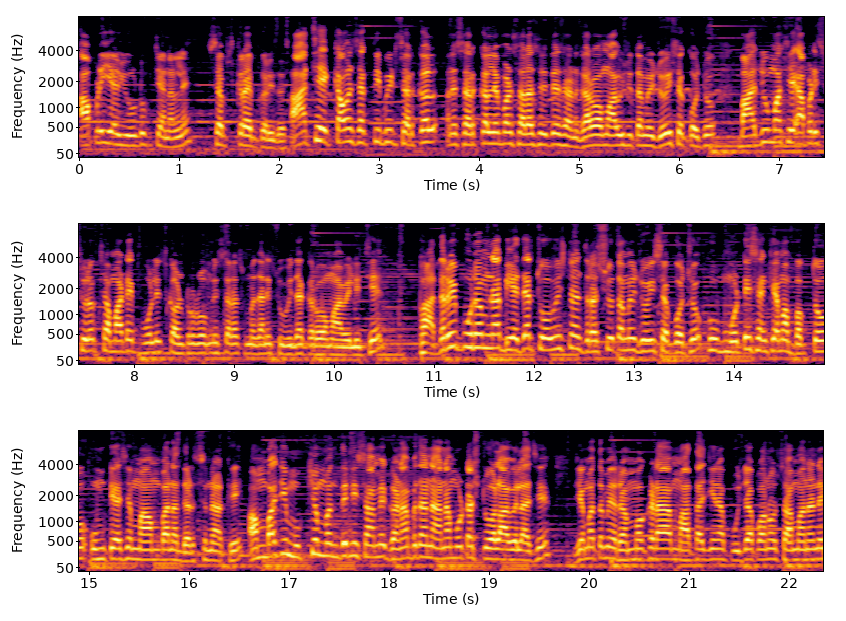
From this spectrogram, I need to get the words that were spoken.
આપણી આ યુટ્યુબ ચેનલને સબસ્ક્રાઇબ કરી દો. આ છે એકાવન શક્તિપીઠ સર્કલ અને સર્કલને પણ સરસ રીતે શણગારવામાં આવ્યું છે, તમે જોઈ શકો છો. બાજુમાં છે આપણી સુરક્ષા માટે પોલીસ કંટ્રોલ રૂમની સરસ મજાની સુવિધા કરવામાં આવેલી છે. ભાદરવી પૂનમના બે હજાર ચોવીસના દ્રશ્યો તમે જોઈ શકો છો. ખૂબ મોટી સંખ્યામાં ભક્તો ઉમટ્યા છે મા અંબાના દર્શનાર્થે. અંબાજી મુખ્ય મંદિરની સામે ઘણા બધા નાના મોટા સ્ટોલ આવેલા છે, જેમાં તમે રમકડા માતાજીના પૂજાપાનો સામાન અને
